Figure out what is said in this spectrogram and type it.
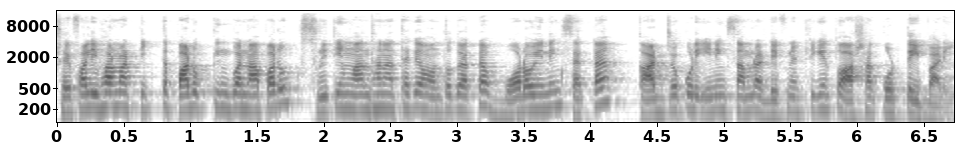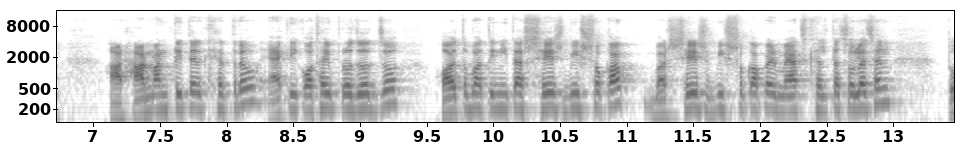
শেফালি ভার্মা টিকতে পারুক কিংবা না পারুক, স্মৃতি মানধানা থেকে অন্তত একটা বড় ইনিংস একটা কার্যকরী ইনিংস আমরা ডেফিনেটলি কিন্তু আশা করতেই পারি। আর হারমানপ্রীতের ক্ষেত্রেও একই কথাই প্রযোজ্য, হয়তোবা তিনি তার শেষ বিশ্বকাপ বা শেষ বিশ্বকাপের ম্যাচ খেলতে চলেছেন। তো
